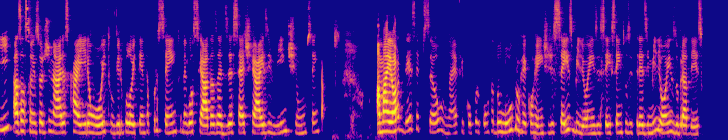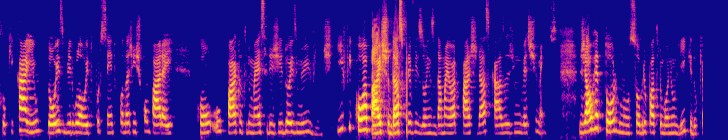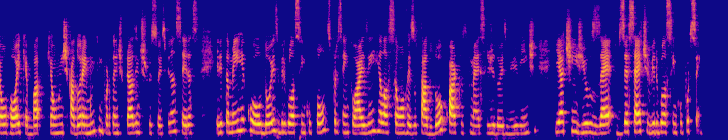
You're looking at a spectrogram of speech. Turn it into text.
e as ações ordinárias caíram 8,80%, negociadas a R$ 17,21. A maior decepção né, ficou por conta do lucro recorrente de 6 bilhões e 613 milhões do Bradesco, que caiu 2,8% quando a gente compara aí com o quarto trimestre de 2020 e ficou abaixo das previsões da maior parte das casas de investimentos. Já o retorno sobre o patrimônio líquido, que é o ROI, que é, que é um indicador aí muito importante para as instituições financeiras, ele também recuou 2,5 pontos percentuais em relação ao resultado do quarto trimestre de 2020 e atingiu 17,5%.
